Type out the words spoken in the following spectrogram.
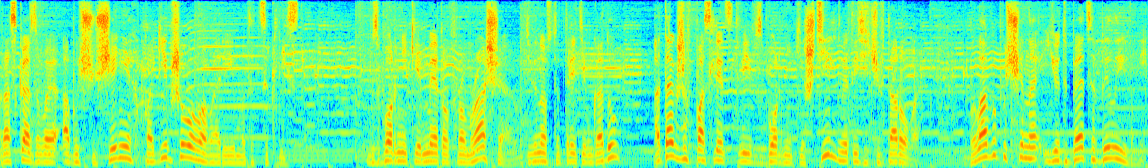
рассказывая об ощущениях погибшего в аварии мотоциклиста. В сборнике Metal from Russia в 1993 году, а также впоследствии в сборнике «Штиль» 2002 была выпущена «You'd Better Believe Me»,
